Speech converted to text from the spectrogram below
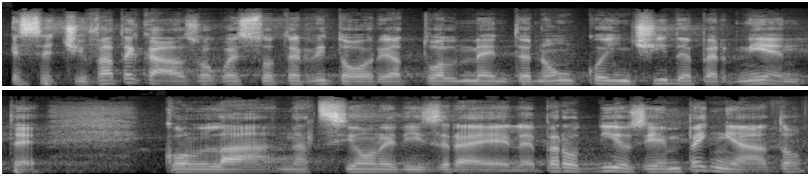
E se ci fate caso, questo territorio attualmente non coincide per niente con la nazione di Israele, però Dio si è impegnato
